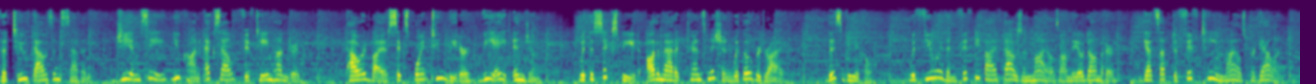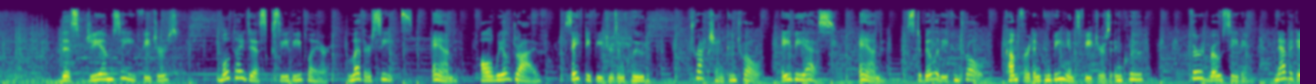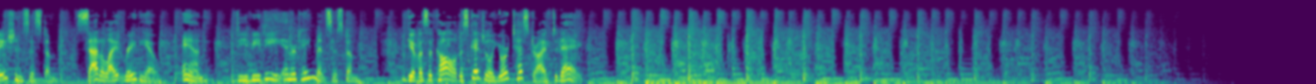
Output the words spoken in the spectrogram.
The 2007 GMC Yukon XL 1500. Powered by a 6.2 liter V8 engine with a six speed automatic transmission with overdrive. This vehicle, with fewer than 55,000 miles on the odometer, gets up to 15 miles per gallon. This GMC features multi-disc CD player, leather seats, and all-wheel drive. Safety features include traction control, ABS, and stability control. Comfort and convenience features include third row seating, navigation system, satellite radio, and DVD entertainment system. Give us a call to schedule your test drive today.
